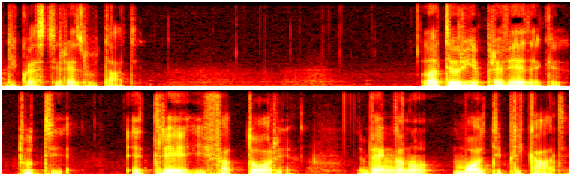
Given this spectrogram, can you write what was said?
di questi risultati. La teoria prevede che tutti e tre i fattori vengano moltiplicati.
